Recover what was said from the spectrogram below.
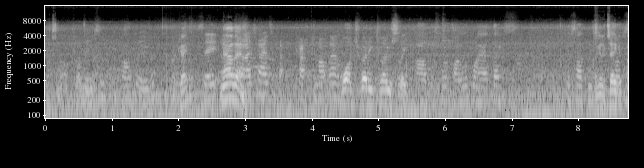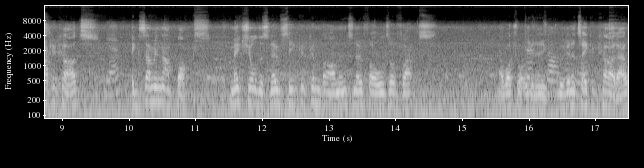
that's not a problem. Decent. I can't get over. Okay? See? Now then. I tried to ca- catch him out then. Watch very closely. I'll just go bang with my head this. Just like I'm going to take a pack of cards, Yeah. examine that box, make sure there's no secret compartments, no folds or flaps. Now watch what we're going to do. We're going to take a card out.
